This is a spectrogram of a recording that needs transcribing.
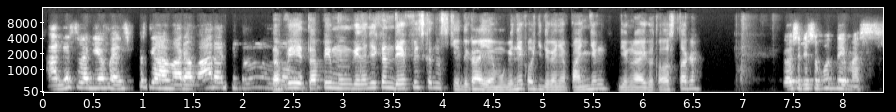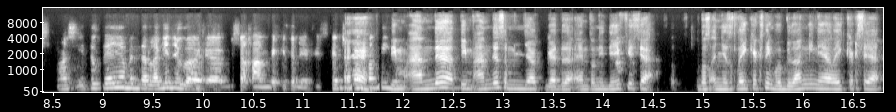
Anda sebagai fans Spurs jangan marah-marah gitu loh. Tapi tapi mungkin aja kan Davis kan masih cedera ya. Mungkinnya kalau cederanya panjang dia nggak ikut All Star. Gak usah disebut deh mas. Mas itu kayaknya bentar lagi juga ada bisa comeback itu Davis. Kan Eh, tim Anda, tim Anda semenjak gak ada Anthony Davis ya. Los Angeles Lakers nih gue bilangin ya Lakers ya.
